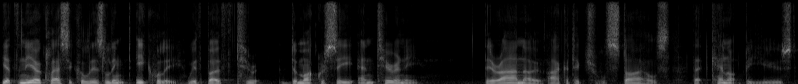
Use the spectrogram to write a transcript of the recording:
Yet the neoclassical is linked equally with both democracy and tyranny. There are no architectural styles that cannot be used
